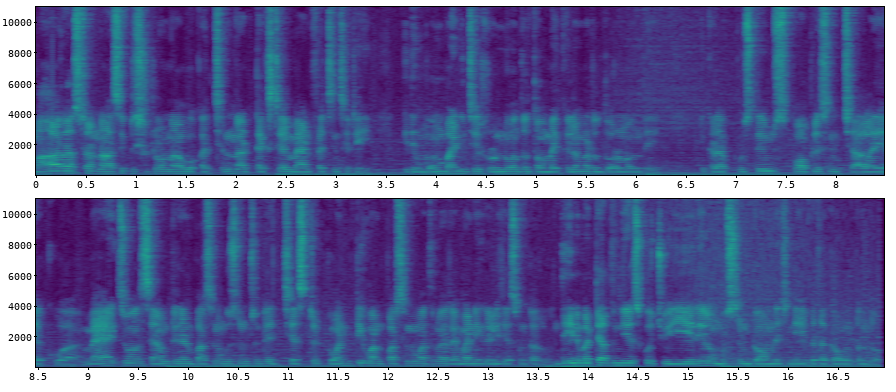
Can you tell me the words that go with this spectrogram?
మహారాష్ట్ర నాసిక్ డిస్ట్రిక్ట్లో ఉన్న ఒక చిన్న టెక్స్టైల్ మ్యానుఫ్యాక్చరింగ్ సిటీ ఇది ముంబై నుంచి రెండు వందల తొంభై కిలోమీటర్ల దూరంలో ఉంది ఇక్కడ ముస్లిమ్స్ పాపులేషన్ చాలా ఎక్కువ. Maximum seventy nine percent Muslims ఉంటే జస్ట్ ట్వంటీ వన్ పర్సెంట్ మాత్రమే రిమైనింగ్ రిలీజియస్ ఉంటారు దీన్ని బట్టి అర్థం చేసుకోవచ్చు ఈ ఏరియాలో ముస్లిం డామినేషన్ ఏ విధంగా ఉంటుందో.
